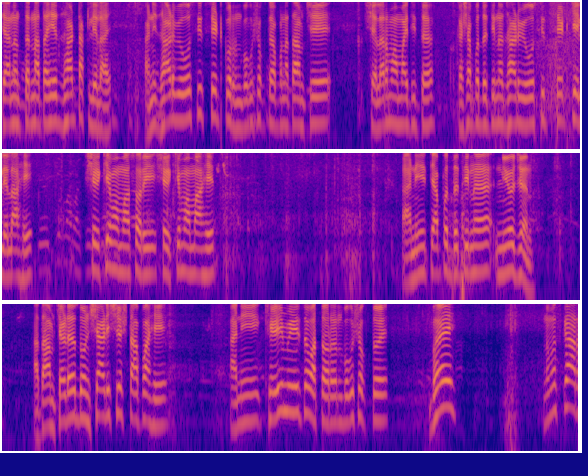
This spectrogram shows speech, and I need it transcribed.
त्यानंतर आता हे झाड टाकलेलं आहे आणि झाड व्यवस्थित सेट करून बघू शकतो आपण आता आमचे शेलार मामा आहेत तिथं कशा पद्धतीनं झाड व्यवस्थित सेट केलेलं आहे. शेळके मामा सॉरी शेळके मामा आहेत. आणि त्या पद्धतीनं नियोजन. आता आमच्याकडं दोनशे अडीचशे स्टाफ आहे. आणि खेळीमेळीचं वातावरण बघू शकतोय. भय नमस्कार.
